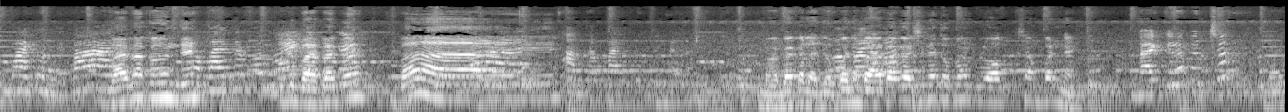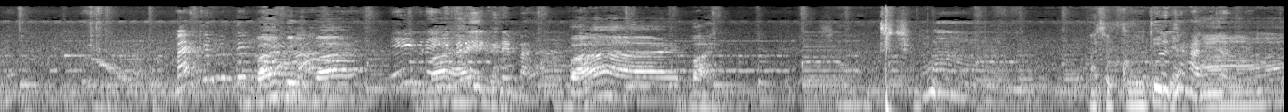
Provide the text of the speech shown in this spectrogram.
बाय करून दे बाय बाय बाय करून दे बाय कर पिलू बाय बाय कर बाय आमचा बाय करून दे. बाय बाय करा जोपर्यंत बाय बाय करशील नाही तोपर्यंत ब्लॉग संपत नाही बाय करा बच्चा बाय करू दे बाय पिलू बाय ए, इकडे, इकडे, इकडे बाय. बाय बाय असं तू तू तुझ्या हात हा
